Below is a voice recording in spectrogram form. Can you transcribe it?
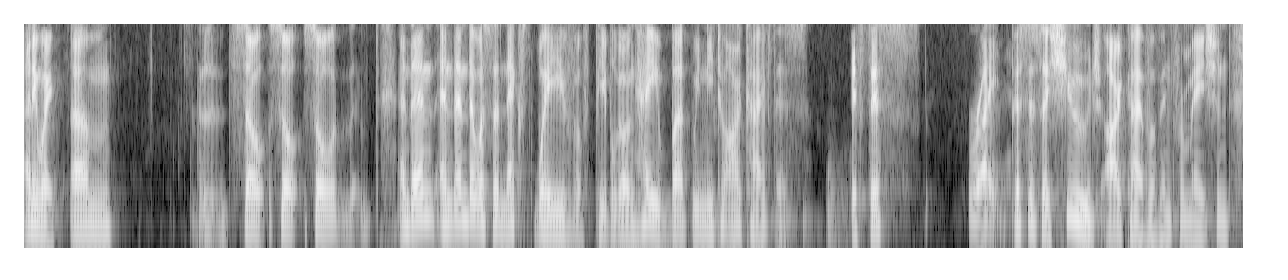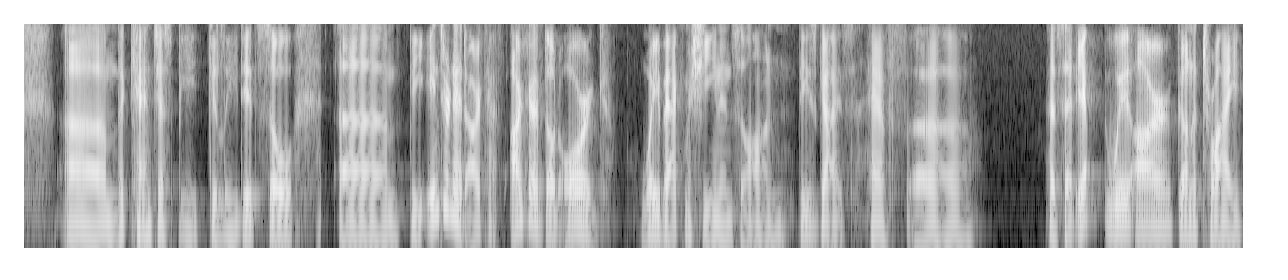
Anyway, um, so so so and then and then there was the next wave of people going, "Hey, but we need to archive this. If this Right. this is a huge archive of information um, that can't just be deleted. So um, the Internet Archive, archive.org, Wayback Machine, and so on, these guys have uh, have said, "Yep, we are gonna try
